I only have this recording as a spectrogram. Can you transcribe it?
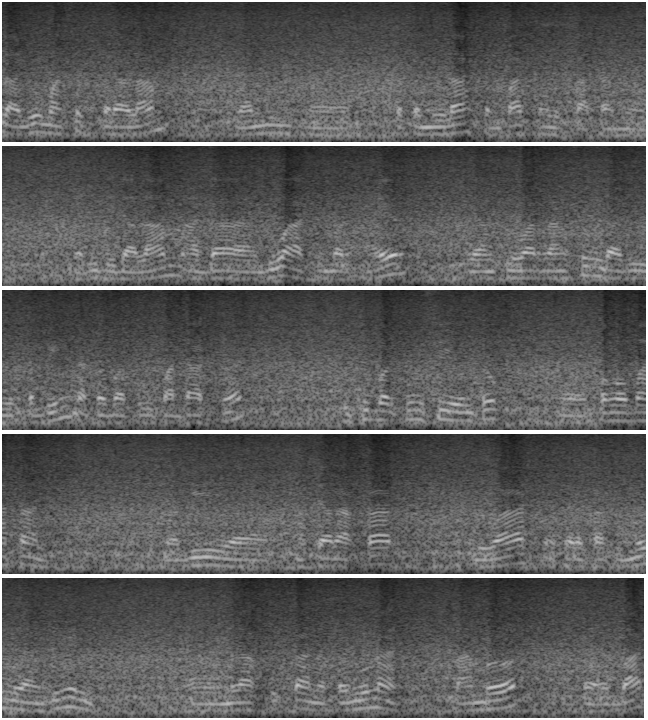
lalu masuk ke dalam dan eh, ketemulah tempat pengukatannya jadi di dalam ada dua sumber air yang keluar langsung dari tebing atau batu padasnya itu berfungsi untuk eh, pengobatan bagi uh, masyarakat luas, masyarakat umum yang ingin melakukan atau lunas tambah obat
